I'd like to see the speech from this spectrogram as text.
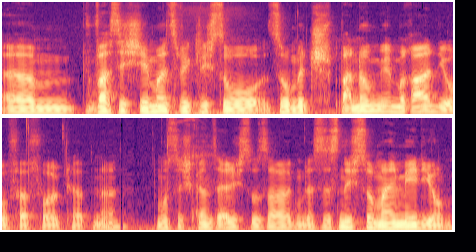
ähm, was ich jemals wirklich so, so mit Spannung im Radio verfolgt habe, ne? Muss ich ganz ehrlich so sagen. Das ist nicht so mein Medium.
